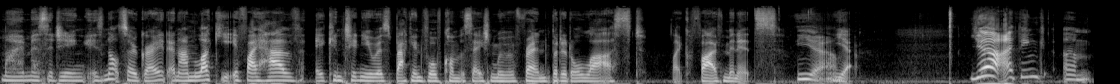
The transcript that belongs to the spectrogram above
my messaging is not so great, and I'm lucky if I have a continuous back and forth conversation with a friend, but it'll last like five minutes. Yeah. Yeah. Yeah, I think um,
